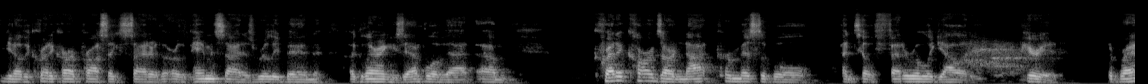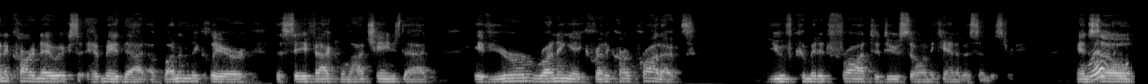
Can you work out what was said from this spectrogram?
you know, the credit card processing side or the, or the payment side has really been a glaring example of that. Um, credit cards are not permissible until federal legality, period. The branded card networks have made that abundantly clear. The SAFE Act will not change that. If you're running a credit card product, you've committed fraud to do so in the cannabis industry. And really? so,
